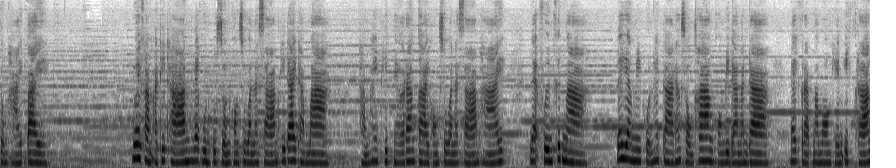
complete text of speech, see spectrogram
จงหายไป ด้วยคำอธิษฐานและบุญกุศลของสุวรรณสามที่ได้ทำมาทำให้พิษในร่างกายของสุวรรณสามหาย และฟื้นขึ้นมา และยังมีผลให้ตาทั้งสองข้างของบิดามารดา ได้กลับมามองเห็นอีกครั้ง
